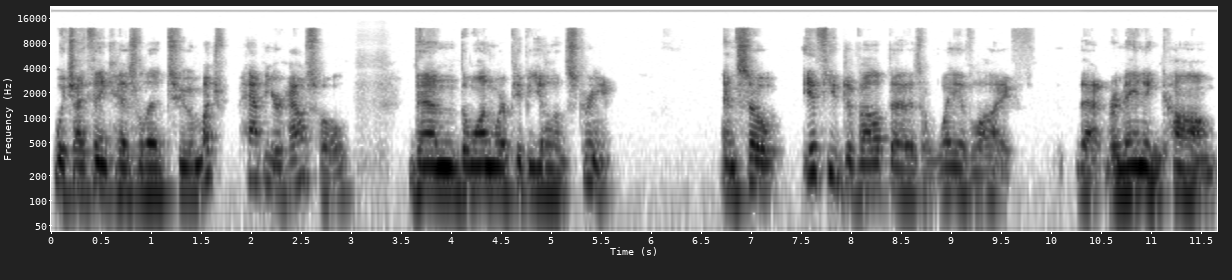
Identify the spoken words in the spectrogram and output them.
which i think has led to a much happier household than the one where people yell and scream. And so if you develop that as a way of life that remaining calm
